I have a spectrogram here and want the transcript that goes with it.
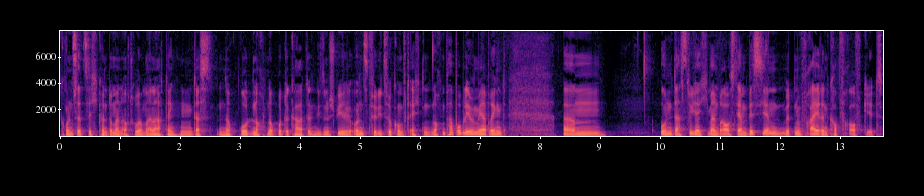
grundsätzlich könnte man auch drüber mal nachdenken, dass eine noch eine rote Karte in diesem Spiel uns für die Zukunft echt noch ein paar Probleme mehr bringt. Ähm, und dass du ja jemanden brauchst, der ein bisschen mit einem freieren Kopf raufgeht.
